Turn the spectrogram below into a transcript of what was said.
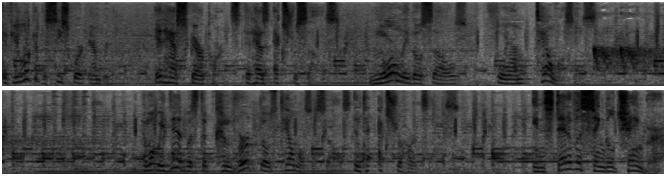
If you look at the sea squirt embryo, it has spare parts. It has extra cells. Normally those cells form tail muscles. And what we did was to convert those tail muscle cells into extra heart cells. Instead of a single chamber,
